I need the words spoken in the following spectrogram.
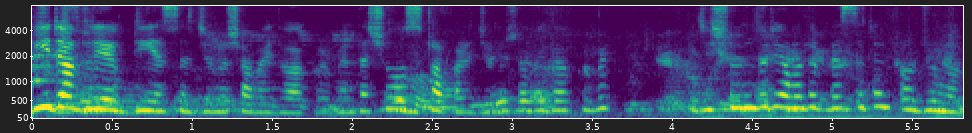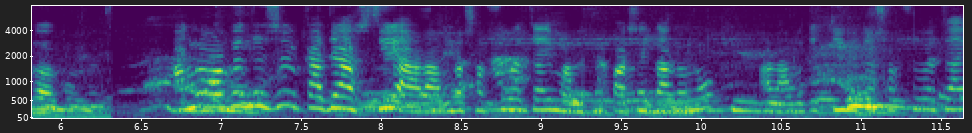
বিডব্লিউএফডিএস এর জন্য সবাই দোয়া করবেন। তার শো স্টপারের জন্য সবাই দোয়া করবেন। এই যে সুন্দরী আমাদের প্রেসিডেন্ট, ওর জন্য দোয়া করবেন। আমরা অর্গানাইজেশনের কাজে আসছি আর আমরা সবসময় চাই মানুষের পাশে দাঁড়ানো। আর আমাদের সবসময় চাই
